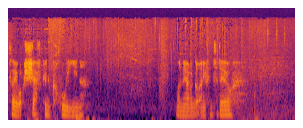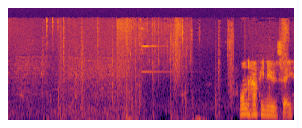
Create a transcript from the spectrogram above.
Tell you what, chef can clean when they haven't got anything to do. One Unhappy nudity.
